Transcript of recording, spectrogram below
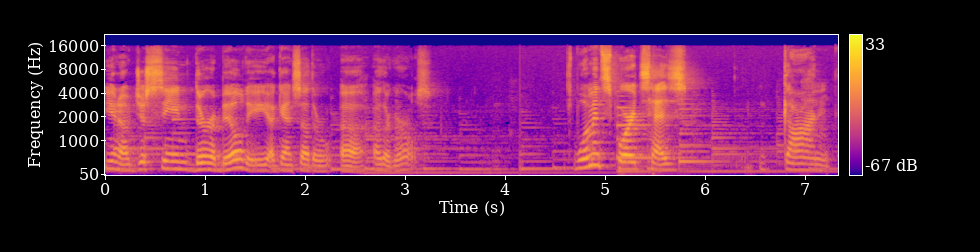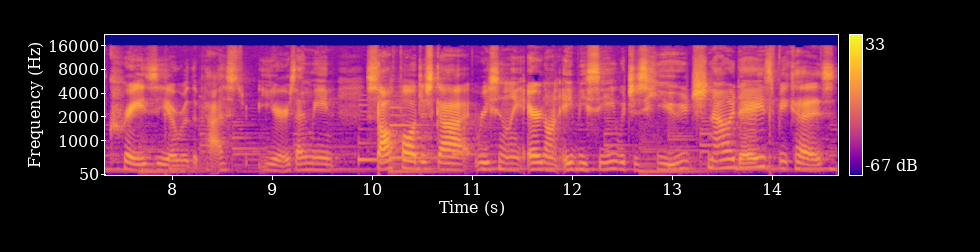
you know, just seeing their ability against other, uh, other girls. Women's sports has gone crazy over the past years. I mean, softball just got recently aired on ABC, which is huge nowadays because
